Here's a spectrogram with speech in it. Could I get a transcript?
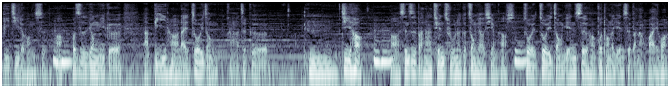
笔记的方式啊，嗯、或是用一个啊笔哈来做一种啊这个嗯记号，嗯啊，甚至把它圈出那个重要性哈，是。做做一种颜色哈，不同的颜色把它画一画，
